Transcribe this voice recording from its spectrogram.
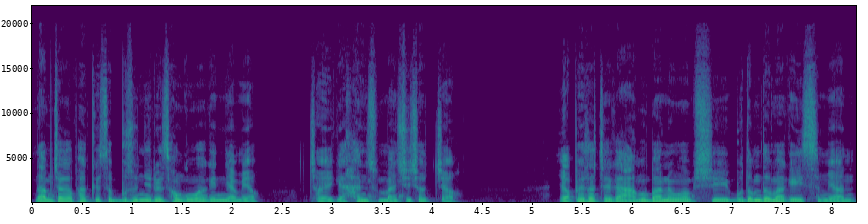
남자가 밖에서 무슨 일을 성공하겠냐며 저에게 한숨만 쉬셨죠. 옆에서 제가 아무 반응 없이 무덤덤하게 있으면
